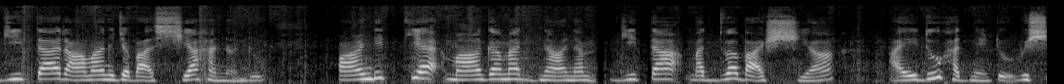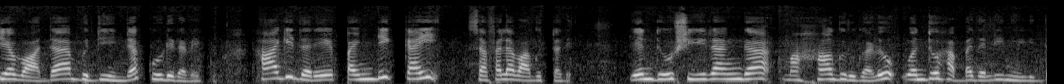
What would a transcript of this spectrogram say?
ಗೀತಾ ರಾಮಾನುಜ ಭಾಷ್ಯ ಹನ್ನೊಂದು. ಪಾಂಡಿತ್ಯ ಮಾಗಮ ಜ್ಞಾನಂ ಗೀತಾ ಮಧ್ವ ಭಾಷ್ಯ ಐದು ಹದಿನೆಂಟು. ವಿಷಯವಾದ ಬುದ್ಧಿಯಿಂದ ಕೂಡಿರಬೇಕು. ಹಾಗಿದ್ದರೆ ಪಂಡಿಕೈ ಸಫಲವಾಗುತ್ತದೆ ಎಂದು ಶ್ರೀರಂಗ ಮಹಾಗುರುಗಳು ಒಂದು ಹಬ್ಬದಲ್ಲಿ ನೀಡಿದ್ದ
